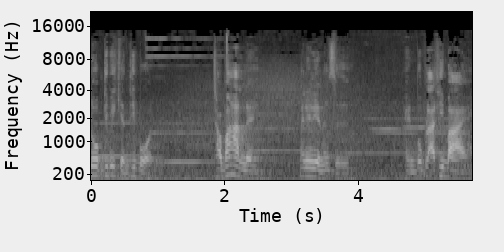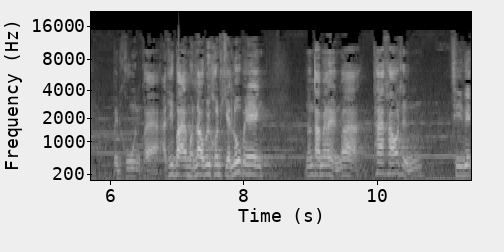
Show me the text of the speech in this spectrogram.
รูปที่พี่เขียนที่โบสถ์ชาวบ้านเลย ไม่ได้เรียนหนังสือ เห็นปุ๊บแล้วอธิบายเป็นครูเป็นแควอธิบายเหมือนเราเป็นคนเขียนรูปเอง นั่นทำให้เราเห็นว่า ถ้าเข้าถึงชีวิต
